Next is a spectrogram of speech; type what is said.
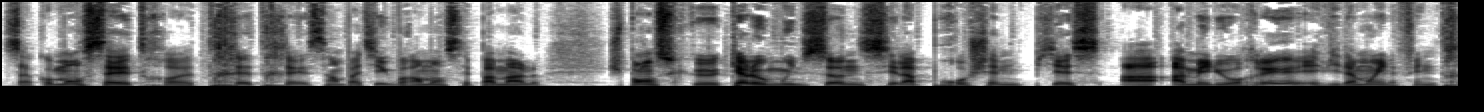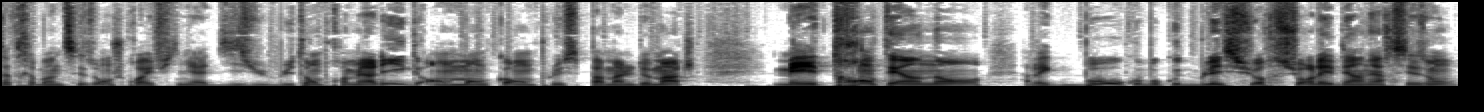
ça commence à être euh, très très sympathique, vraiment c'est pas mal. Je pense que Callum Wilson c'est la prochaine pièce à améliorer. Évidemment, il a fait une très très bonne saison, je crois qu'il finit à 18 buts en première ligue en manquant en plus pas mal de matchs, mais 31 ans avec beaucoup beaucoup de blessures sur les dernières saisons.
